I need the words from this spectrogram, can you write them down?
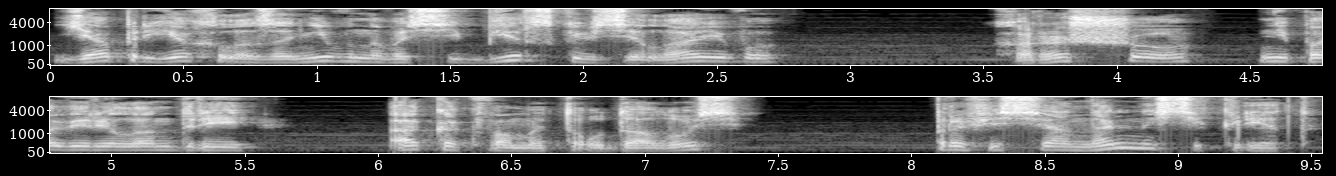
«Я приехала за ним в Новосибирск и взяла его». «Хорошо», – не поверил Андрей. «А как вам это удалось?» «Профессиональный секрет».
